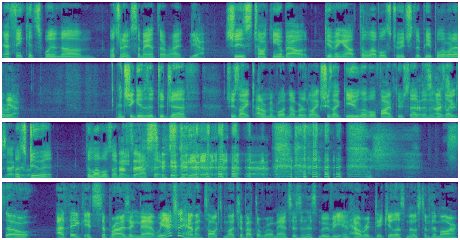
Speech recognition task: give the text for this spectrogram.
I think it's when um, what's her name, Samantha, right? yeah, She's talking about giving out the levels to each of the people or whatever. yeah. And she gives it to Jeff. She's like, I don't remember what numbers. But like, she's like, you level five through seven, That's and he's like, exactly let's right. do it. The levels, I Not mean, sex. not six. So I think it's surprising that we actually haven't talked much about the romances in this movie and how ridiculous most of them are.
